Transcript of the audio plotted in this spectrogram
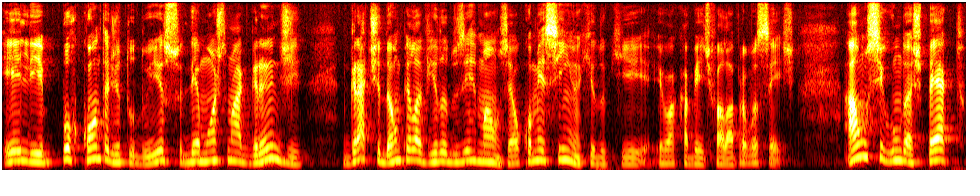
ele, por conta de tudo isso, demonstra uma grande gratidão pela vida dos irmãos. É o comecinho aqui do que eu acabei de falar para vocês. Há um segundo aspecto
